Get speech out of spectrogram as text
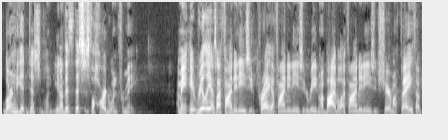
Learn to get disciplined. You know, this, this is the hard one for me. I mean, it really is. I find it easy to pray. I find it easy to read my Bible. I find it easy to share my faith. I've,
